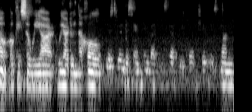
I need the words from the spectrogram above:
Oh, okay, so we are, we are doing the whole, just doing the same thing but instead of equal to is non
